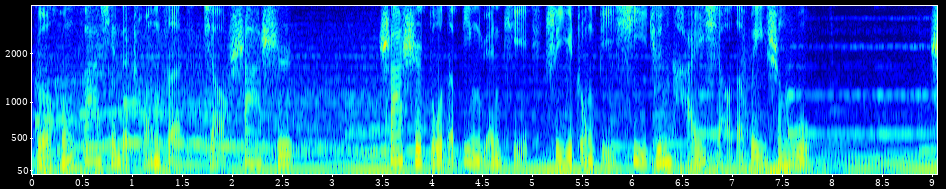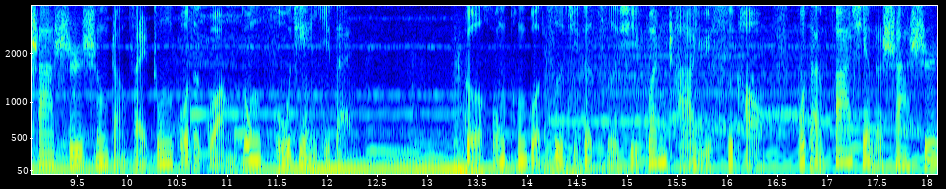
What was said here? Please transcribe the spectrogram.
葛洪发现的虫子叫沙虱。沙虱毒的病原体是一种比细菌还小的微生物。沙虱生长在中国的广东、福建一带。葛洪通过自己的仔细观察与思考，不但发现了沙虱，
